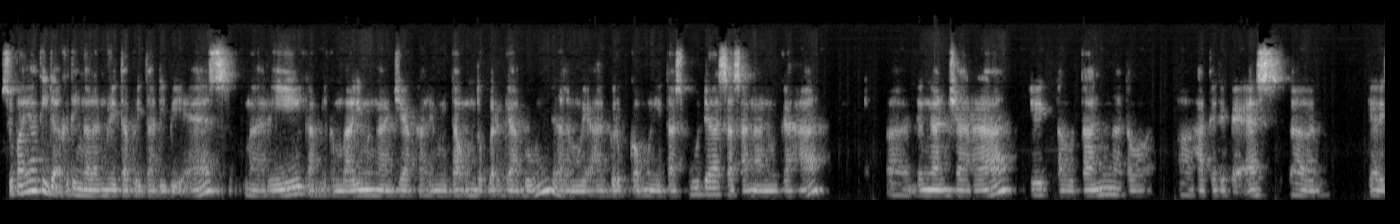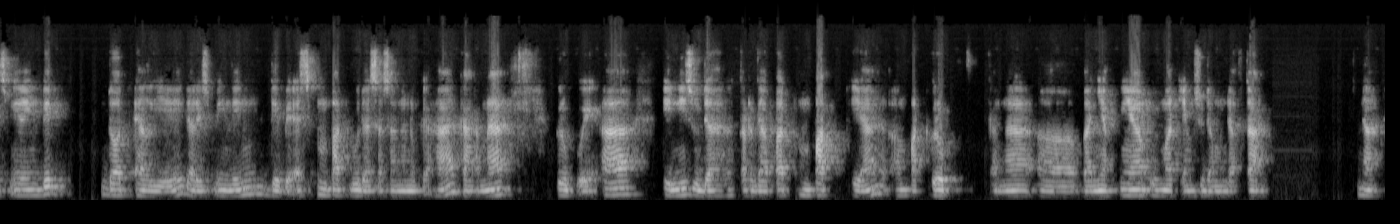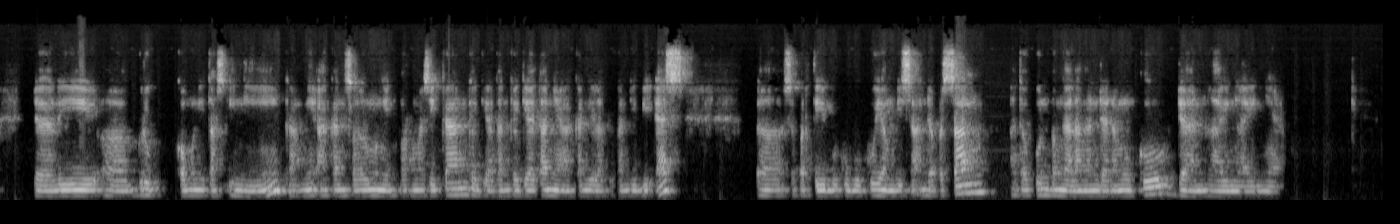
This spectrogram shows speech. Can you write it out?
Supaya tidak ketinggalan berita-berita DBS, mari kami kembali mengajak kalian minta untuk bergabung dalam WA grup komunitas Buddha Sasana Nugaha uh, dengan cara klik tautan atau HTTPS uh, garis miring bit grup.ly garis miring DBS 4 Buddha Sasana Nugraha karena grup WA ini sudah terdapat empat ya empat grup karena uh, banyaknya umat yang sudah mendaftar. Nah, dari uh, grup komunitas ini kami akan selalu menginformasikan kegiatan-kegiatan yang akan dilakukan di BS uh, seperti buku-buku yang bisa Anda pesan ataupun penggalangan dana buku dan lain-lainnya.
